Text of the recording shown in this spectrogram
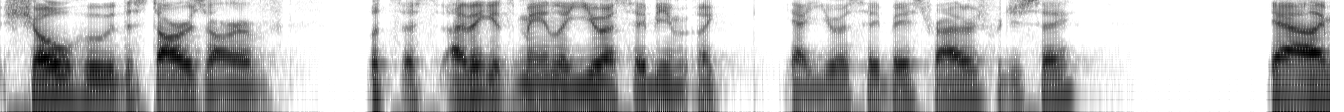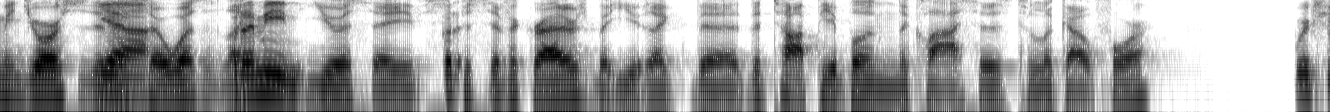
show who the stars are of. Let's. I think it's mainly USA being like yeah USA based riders. Would you say? Yeah, I mean Joris was in there, so it wasn't but like I mean- USA specific riders, but you like the the top people in the classes to look out for. Which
